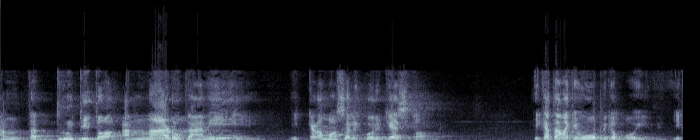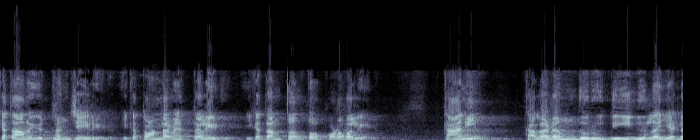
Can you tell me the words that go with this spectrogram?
అంత ధృతితో అన్నాడు కానీ ఇక్కడ మొసలి కొరికేస్తోంది. ఇక తనకి ఓపిక పోయింది. ఇక తాను యుద్ధం చేయలేడు. ఇక తొండం ఎత్తలేడు. ఇక దంతంతో పొడవలేడు. కానీ కలడందురు లయ్యడ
